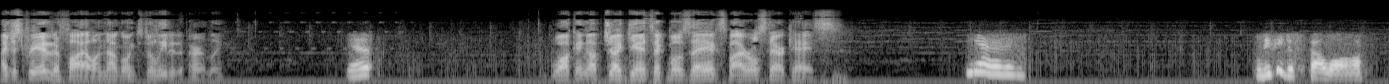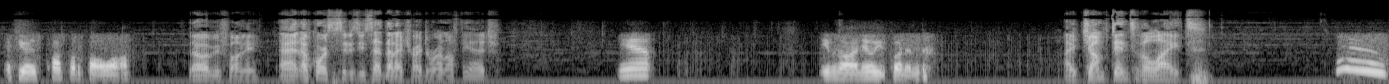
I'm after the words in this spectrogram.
I just created a file and now going to delete it apparently. Yep. Walking up gigantic mosaic spiral staircase. Yay! What if you just fell off? If it was possible to fall off. That would be funny. And of course, as soon as you said that, I tried to run off the edge. Yeah. Even though I knew you couldn't. I jumped into the light. Woo!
